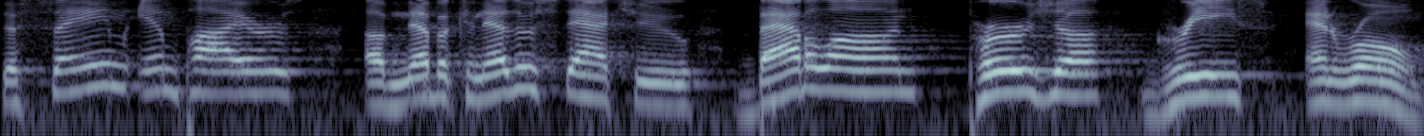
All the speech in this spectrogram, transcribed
The same empires of Nebuchadnezzar's statue, Babylon, Persia, Greece, and Rome.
